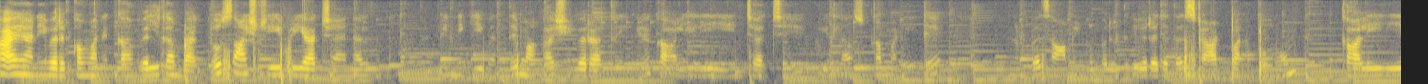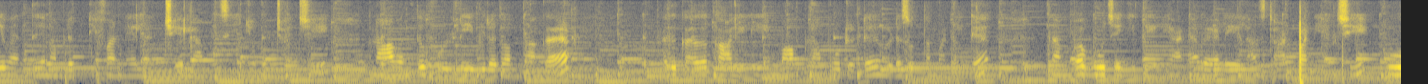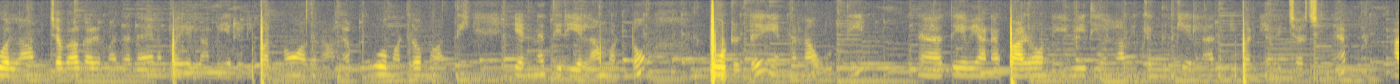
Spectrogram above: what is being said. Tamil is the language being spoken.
ஹாய் அனைவருக்கும் வணக்கம். Welcome back to Sashri Priya channel இன்னைக்கு வந்து மகா சிவராத்திரிங்க காலையிலே ஏஞ்சாச்சு. வீடெலாம் சுத்தம் பண்ணிவிட்டு நம்ம சாமி கும்பிட்றதுக்கு விரதத்தை ஸ்டார்ட் பண்ண போகிறோம் காலையிலேயே வந்து நம்மளுக்கு டிஃபனு லஞ்ச் எல்லாமே செஞ்சு முடிச்சாச்சு. நான் வந்து ஃபுல் டே விரதம் தாங்க. அதுக்காக காலையிலேயே மாப்லாம் போட்டுட்டு விட சுத்தம் பண்ணிவிட்டு நம்ம பூஜைக்கு தேவையான வேலையெல்லாம் ஸ்டார்ட் வச்சு பூவெல்லாம் செவ்வாய்க்கிழமை தானே நம்ம எல்லாமே ரெடி பண்ணோம். அதனால் பூவை மட்டும் மாற்றி எண்ணெய் திரியெல்லாம் மட்டும் போட்டுட்டு எண்ணெய்லாம் ஊற்றி தேவையான பழம் நெய்வேத்தியம்லாம் வைக்கிறதுக்கு எல்லாம் ரெடி பண்ணி வச்சாச்சுங்க.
